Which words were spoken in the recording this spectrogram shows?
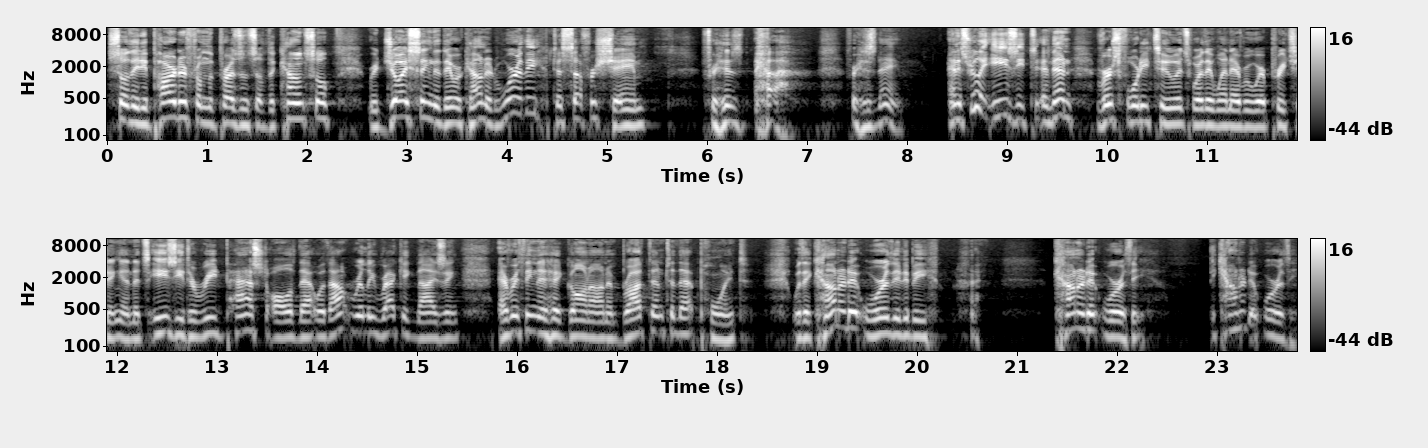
So they departed from the presence of the council, rejoicing that they were counted worthy to suffer shame for his, for his name. And it's really easy to, and then verse 42, it's where they went everywhere preaching, and it's easy to read past all of that without really recognizing everything that had gone on and brought them to that point where they counted it worthy to be, counted it worthy. They counted it worthy.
